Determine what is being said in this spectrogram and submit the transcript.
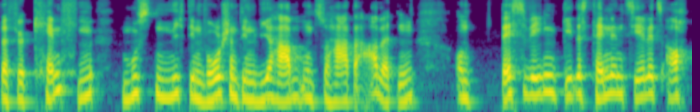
dafür kämpfen, mussten nicht den Wohlstand, den wir haben, und so hart arbeiten. Und deswegen geht es tendenziell jetzt auch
